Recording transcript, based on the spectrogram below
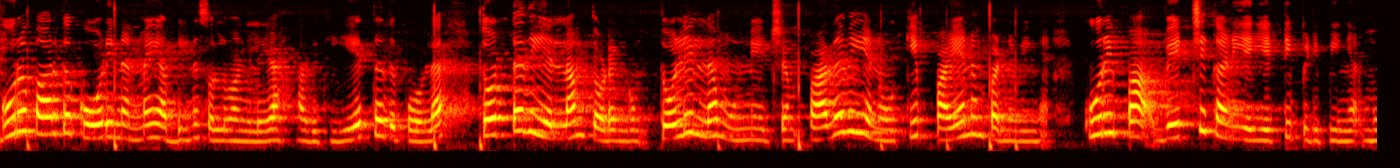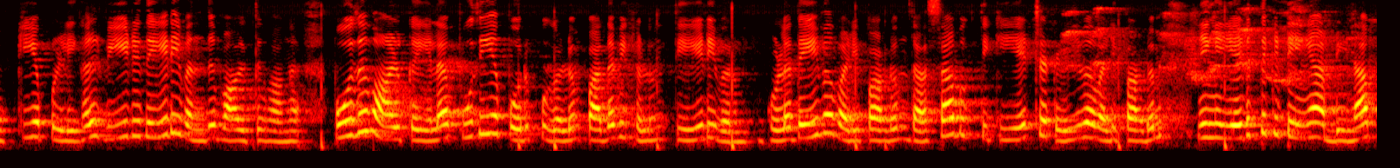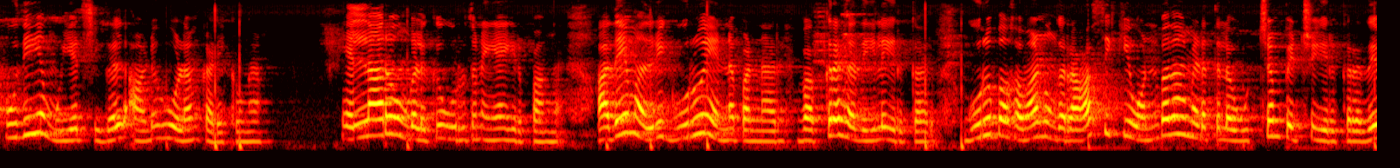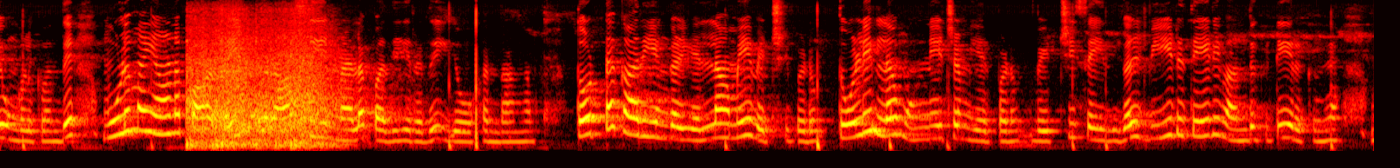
குரு பார்க்க கோடி நன்மை அப்படின்னு சொல்லுவாங்க இல்லையா? அதுக்கு ஏற்றது போல் தொட்டது எல்லாம் தொடங்கும். தொழிலில் முன்னேற்றம் பதவியை நோக்கி பயணம் பண்ணுவீங்க. குறிப்பாக வெற்றி கனியை எட்டி பிடிப்பீங்க. முக்கிய புள்ளிகள் வீடு தேடி வந்து வாழ்த்துவாங்க. பொது வாழ்க்கையில் புதிய பொறுப்புகளும் பதவிகளும் தேடி வரும். குலதெய்வ வழிபாடும் தசாபுக்திக்கு ஏற்ற தெய்வ வழிபாடும் நீங்கள் எடுத்துக்கிட்டீங்க அப்படின்னா புதிய முயற்சிகள் அனுகூலம் கிடைக்குங்க. எல்லாரும் உங்களுக்கு உறுதுணையாக இருப்பாங்க. அதே மாதிரி குரு என்ன பண்ணார்? வக்ரகதியில் இருக்கார். குரு பகவான் உங்கள் ராசிக்கு ஒன்பதாம் இடத்துல உச்சம் பெற்று இருக்கிறது உங்களுக்கு வந்து முழுமையான பார்வை உங்கள் ராசியின் மேலே பதிகிறது யோகந்தாங்க தொட்ட காரியங்கள் எல்லாமே வெற்றி பெறும் தொழிலில் முன்னேற்றம் ஏற்படும். வெற்றி செய்திகள் வீடு தேடி வந்துக்கிட்டே இருக்குங்க.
